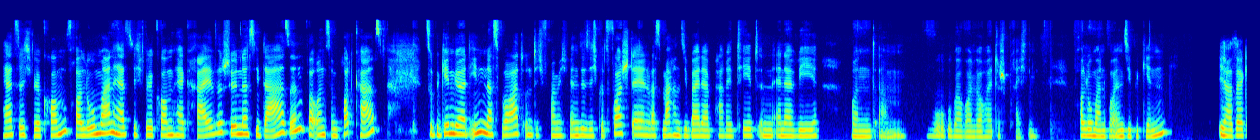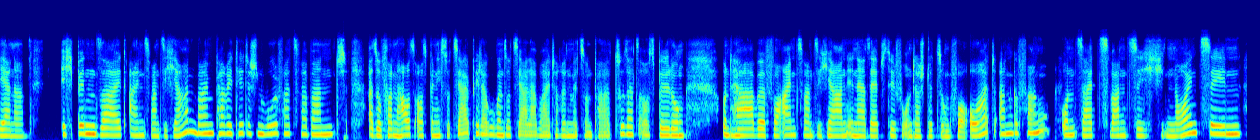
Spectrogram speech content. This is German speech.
Herzlich willkommen, Frau Lohmann. Herzlich willkommen, Herr Kreive. Schön, dass Sie da sind bei uns im Podcast. Zu Beginn gehört Ihnen das Wort und ich freue mich, wenn Sie sich kurz vorstellen, was machen Sie bei der Parität in NRW und ähm, worüber wollen wir heute sprechen. Frau Lohmann, wollen Sie beginnen? Ja, sehr gerne. Ich bin seit 21 Jahren beim Paritätischen Wohlfahrtsverband. Also von Haus aus bin ich Sozialpädagogin, Sozialarbeiterin mit so ein paar Zusatzausbildungen und habe vor 21 Jahren in der Selbsthilfeunterstützung vor Ort angefangen. Und seit 2019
